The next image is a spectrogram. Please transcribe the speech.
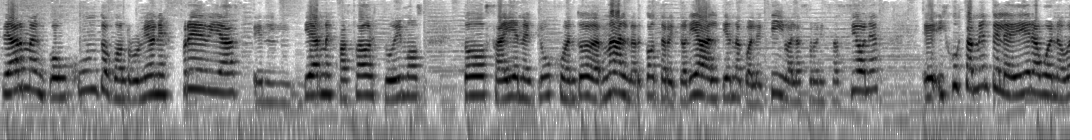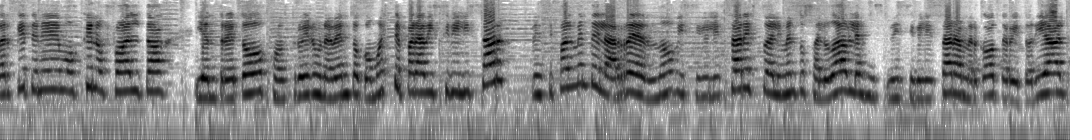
se arma en conjunto con reuniones previas. El viernes pasado estuvimos todos ahí en el Club Juventud Bernal, Mercado Territorial, Tienda Colectiva, las organizaciones, eh, y justamente la idea era, bueno, ver qué tenemos, qué nos falta y entre todos construir un evento como este para visibilizar principalmente la red, ¿no? Visibilizar esto de alimentos saludables, visibilizar a mercado territorial,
